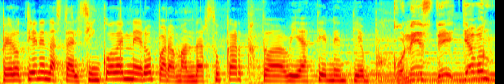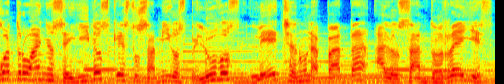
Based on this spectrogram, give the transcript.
pero tienen hasta el 5 de enero para mandar su carta, todavía tienen tiempo. Con este, ya van cuatro años seguidos que estos amigos peludos le echan una pata a los Santos Reyes.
